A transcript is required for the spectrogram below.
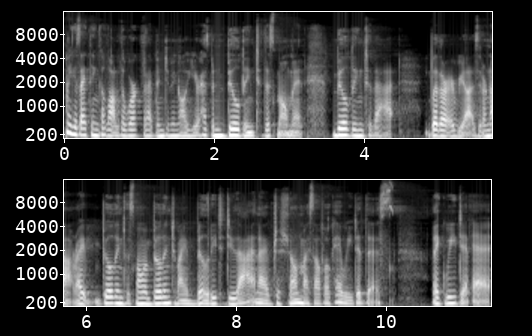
Because I think a lot of the work that I've been doing all year has been building to this moment, building to that, whether I realize it or not, right? Building to this moment, building to my ability to do that. And I've just shown myself, okay, we did this. Like we did it.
